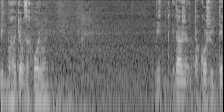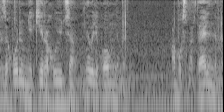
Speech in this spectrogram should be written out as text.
від багатьох захворювань, від, і також від тих захворювань, які рахуються невиліковними або смертельними.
